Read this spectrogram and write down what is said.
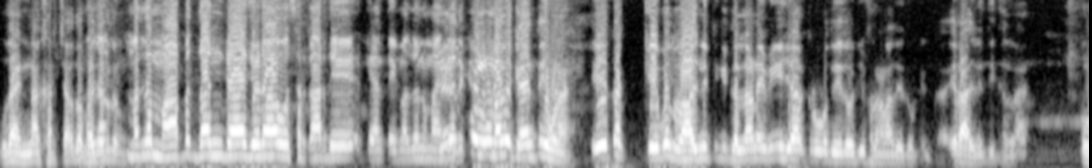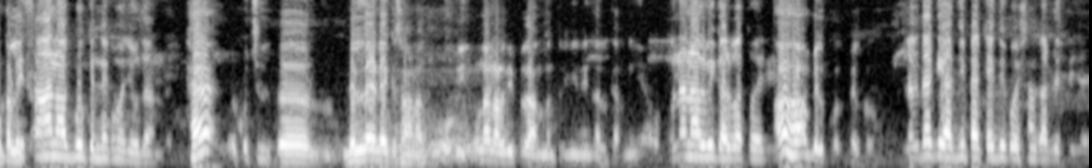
ਉਹਦਾ ਇੰਨਾ ਖਰਚਾ ਉਹਦਾ ਬਜਟ ਮਤਲਬ ਮਤਲਬ ਮਾਪਦੰਡ ਹੈ ਜਿਹੜਾ ਉਹ ਸਰਕਾਰ ਦੇ ਕਹਿਣ ਤੇ ਮਤਲਬ ਨੁਮਾਇੰਦਾ ਦੇ ਉਹਨਾਂ ਦੇ ਕਹਿਣ ਤੇ ਹੀ ਹੋਣਾ। ਇਹ ਤਾਂ ਕੇਵਲ ਰਾਜਨੀਤਿਕ ਗੱਲਾਂ ਨੇ 20000 ਕਰੋੜ ਦੇ ਦਿਓ ਜੀ ਫਲਾਣਾ ਦੇ ਦਿਓ ਟਿੰਕਾ। ਇਹ ਰਾਜਨੀਤਿਕ ਗੱਲਾਂ ਹੈ। ਟੋਟਲ ਕਿਸਾਨ ਆਗੂ ਕਿੰਨੇ ਕੁ ਮੌਜੂਦ ਹਨ? ਹੈ? ਕੁਝ ਮਿਲਨੇ ਨੇ ਕਿਸਾਨਾਂ ਤੋਂ ਉਹ ਵੀ ਉਹਨਾਂ ਨਾਲ ਵੀ ਪ੍ਰਧਾਨ ਮੰਤਰੀ ਜੀ ਨੇ ਗੱਲ ਕਰਨੀ ਹੈ ਉਹ- ਉਹਨਾਂ ਨਾਲ ਵੀ ਗੱਲਬਾਤ ਹੋਏਗੀ। ਹਾਂ ਹਾਂ ਬਿਲਕੁਲ ਬਿਲਕੁਲ। ਲੱਗਦਾ ਕਿ ਅੱਜ ਹੀ ਪੈਕੇਜ ਦੀ ਘੋਸ਼ਣਾ ਕਰ ਦਿੱਤੀ ਜਾਏ।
